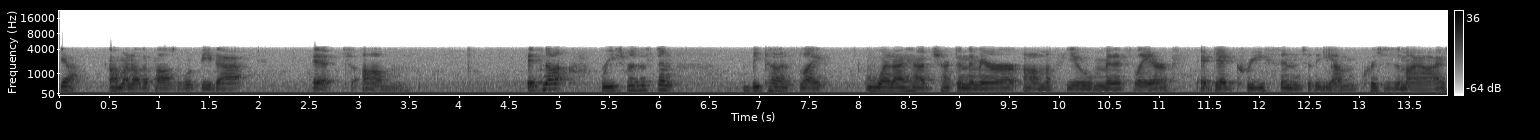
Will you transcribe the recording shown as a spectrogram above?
yeah, um, another positive would be that it um, it's not crease resistant because like when I had checked in the mirror um, a few minutes later, it did crease into the um, creases in my eyes,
